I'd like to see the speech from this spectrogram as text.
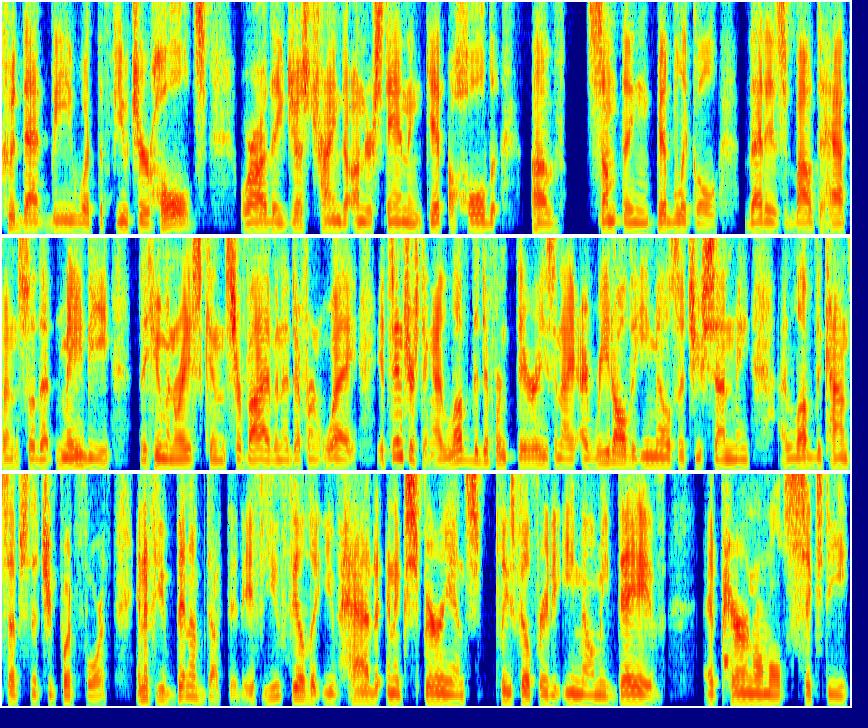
could that be what the future holds? Or are they just trying to understand and get a hold of something biblical that is about to happen so that maybe the human race can survive in a different way. It's interesting. I love the different theories and I, I, read all the emails that you send me. I love the concepts that you put forth. And if you've been abducted, if you feel that you've had an experience, please feel free to email me, Dave at paranormal60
